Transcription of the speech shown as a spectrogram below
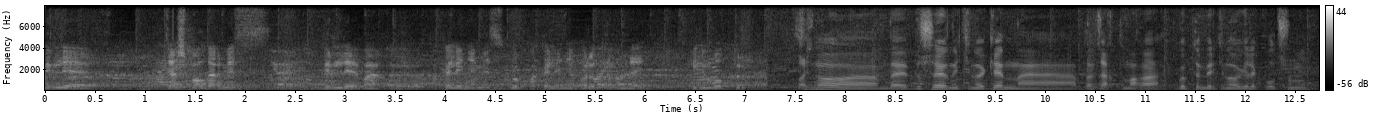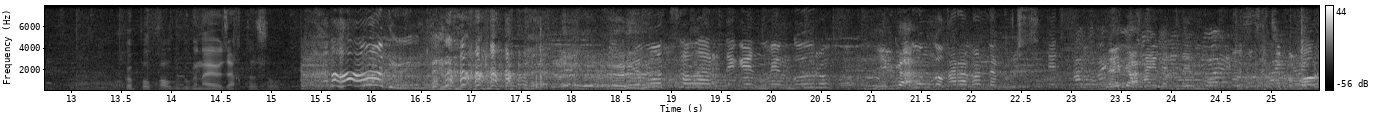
бир эле жаш балдар эмес. Бир эле баягы поколение эмес көп поколение көрө тургандай фильм болуптур кино э, мындай душевный кино экен э, абдан жакты мага көптөн бери киного келек болчумун Э, көп болуп калды бүгүн аябай жакты ушул эмоциялар деген мен көбүрөөк бүгүнгө оор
